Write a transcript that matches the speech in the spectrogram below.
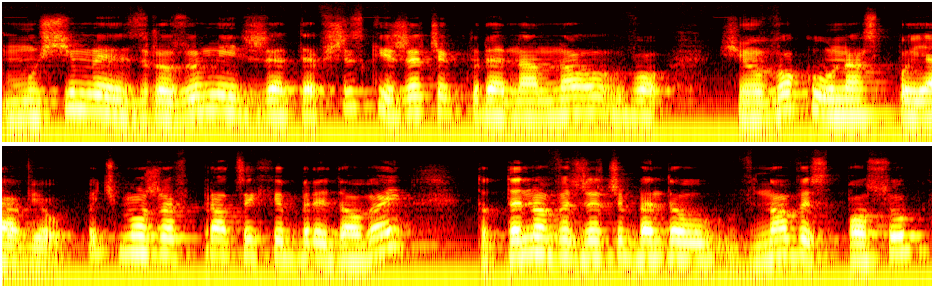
musimy zrozumieć, że te wszystkie rzeczy, które na nowo się wokół nas pojawią, być może w pracy hybrydowej, to te nowe rzeczy będą w nowy sposób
